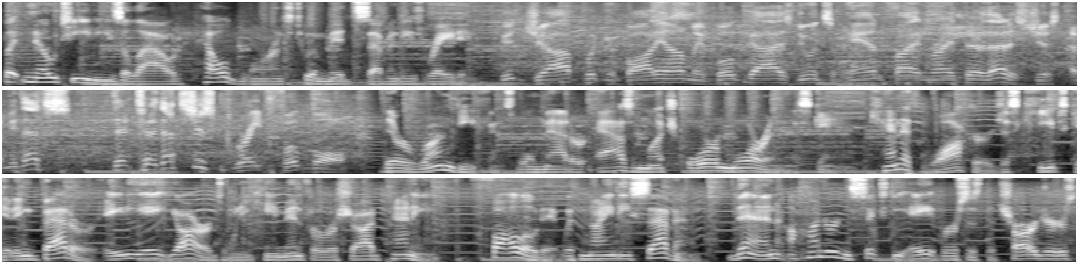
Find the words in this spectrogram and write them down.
but no TDs allowed, held Lawrence to a mid 70s rating. Good job putting your body on him. I mean, both guys doing some hand fighting right there. That is just, I mean, that's that, that's just great football. Their run defense will matter as much or more in this game. Kenneth Walker just keeps getting better 88 yards when he came in for Rashad Penny followed it with 97. Then 168 versus the Chargers,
